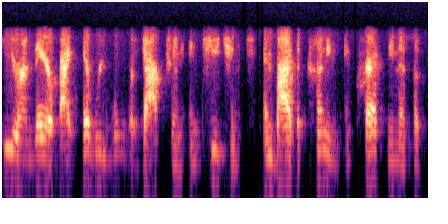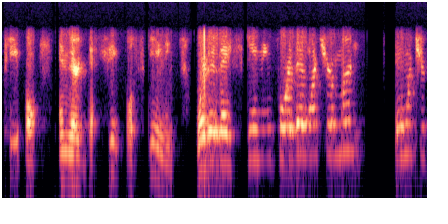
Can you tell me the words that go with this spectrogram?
here and there by every of doctrine and teaching, and by the cunning and craftiness of people in their deceitful scheming. What are they scheming for? They want your money. They want your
